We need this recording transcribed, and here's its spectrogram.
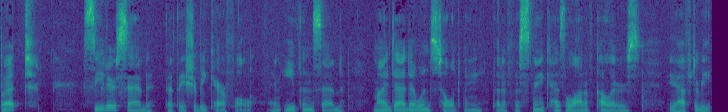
but Cedar said that they should be careful. And Ethan said, My dad once told me that if a snake has a lot of colors, you have to be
